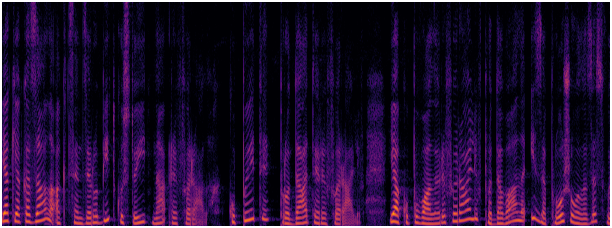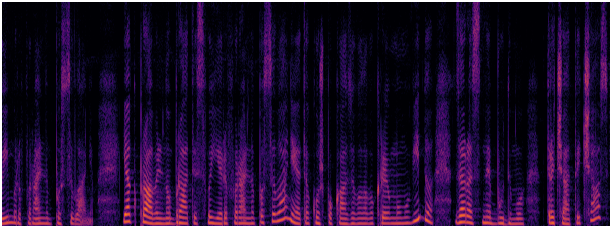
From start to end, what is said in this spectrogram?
Як я казала, акцент заробітку стоїть на рефералах. Купити, продати рефералів. Я купувала рефералів, продавала і запрошувала за своїм реферальним посиланням. Як правильно брати своє реферальне посилання, я також показувала в окремому відео. Зараз не будемо втрачати час.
